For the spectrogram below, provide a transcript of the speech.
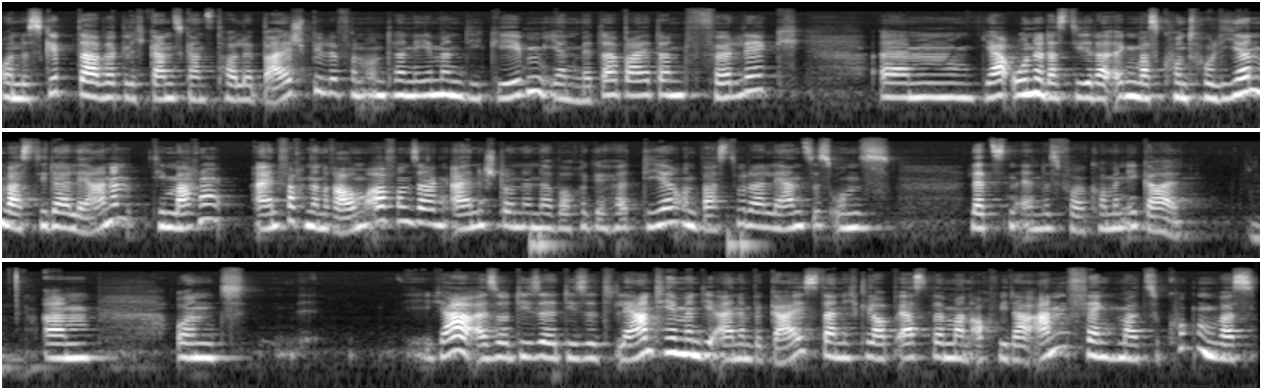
Und es gibt da wirklich ganz, ganz tolle Beispiele von Unternehmen, die geben ihren Mitarbeitern völlig, ähm, ja, ohne dass die da irgendwas kontrollieren, was die da lernen. Die machen einfach einen Raum auf und sagen, eine Stunde in der Woche gehört dir und was du da lernst, ist uns letzten Endes vollkommen egal. Mhm. Ähm, und ja, also diese, diese Lernthemen, die einen begeistern, ich glaube, erst wenn man auch wieder anfängt, mal zu gucken, was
